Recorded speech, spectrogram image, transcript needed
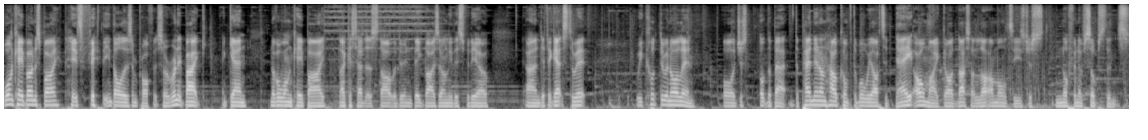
1k bonus buy. It's $15 in profit. So run it back again another 1k buy. Like i said at the start we're doing big buys only this video. And if it gets to it we could do an all-in or just up the bet. Depending on how comfortable we are today oh my god that's a lot of multis just nothing of substance.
